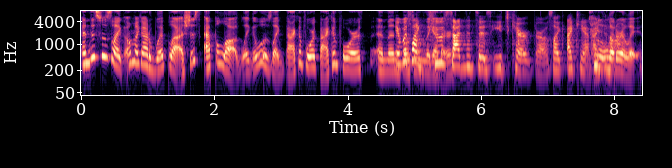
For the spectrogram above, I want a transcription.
And this was like, oh my god, whiplash! This epilogue, like it was like back and forth, back and forth, and then it was like two sentences each character. I was like, I can't. I cannot. literally.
